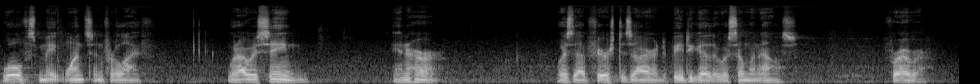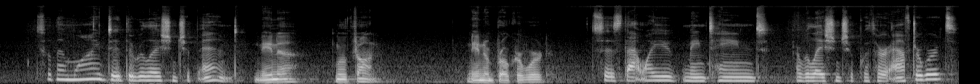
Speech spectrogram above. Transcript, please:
Wolves mate once and for life. What I was seeing in her was that fierce desire to be together with someone else forever. So then, why did the relationship end? Nina moved on. Nina broke her word. So is that why you maintained a relationship with her afterwards?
